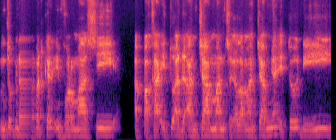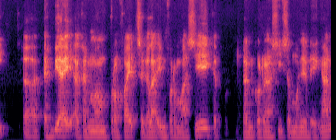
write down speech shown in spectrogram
untuk mendapatkan informasi apakah itu ada ancaman segala macamnya itu di uh, FBI akan memprovide segala informasi dan koordinasi semuanya dengan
